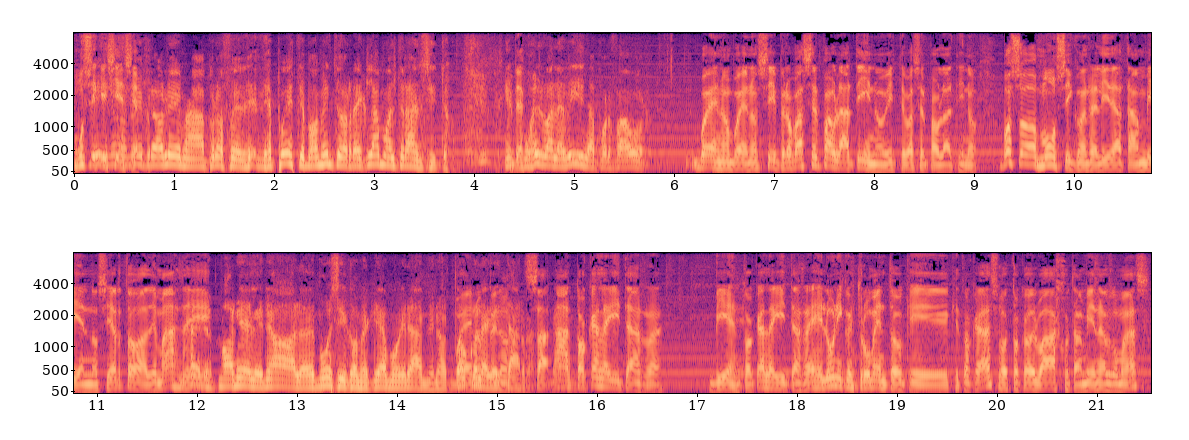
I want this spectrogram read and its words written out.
música y Sí, no, no ciencia. hay problema, profe. De- después de este momento reclamo al tránsito. De- Vuelva a la vida, por favor. Bueno, bueno, sí, pero va a ser paulatino, ¿viste? Va a ser paulatino. Vos sos músico en realidad también, ¿no es cierto? Además de... Bueno, ponele, no, lo de músico me queda muy grande, no. Toco Bueno, la pero guitarra. ah, tocas la guitarra. Bien, tocas la guitarra. ¿Es el único instrumento que, que tocas o has tocado el bajo también, algo más?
